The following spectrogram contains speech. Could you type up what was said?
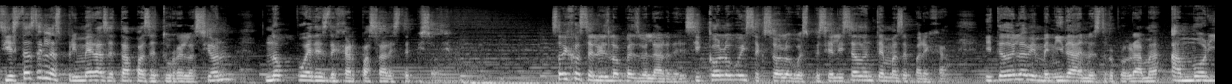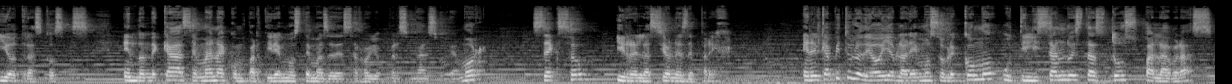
Si estás en las primeras etapas de tu relación, no puedes dejar pasar este episodio. Soy José Luis López Velarde, psicólogo y sexólogo especializado en temas de pareja, y te doy la bienvenida a nuestro programa Amor y otras cosas, en donde cada semana compartiremos temas de desarrollo personal sobre amor, sexo y relaciones de pareja. En el capítulo de hoy hablaremos sobre cómo utilizando estas dos palabras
